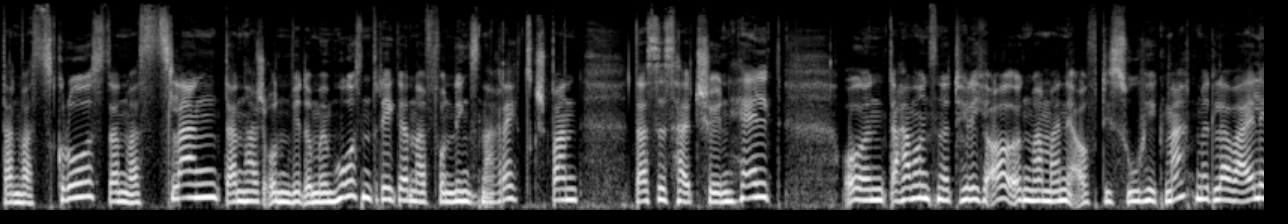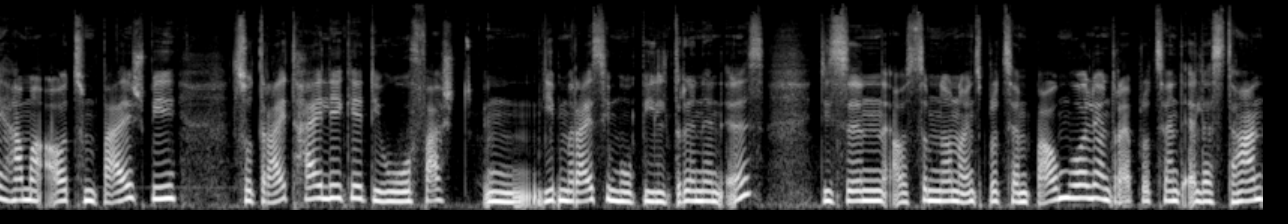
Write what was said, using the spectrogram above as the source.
dann war es groß, dann war es lang, dann hast du unten wieder mit dem Hosenträger nach- von links nach rechts gespannt, dass es halt schön hält. Und da haben wir uns natürlich auch irgendwann mal auf die Suche gemacht. Mittlerweile haben wir auch zum Beispiel so dreiteilige, die wo fast in jedem Reisemobil drinnen ist. Die sind aus 97% Baumwolle und 3% Elastan.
